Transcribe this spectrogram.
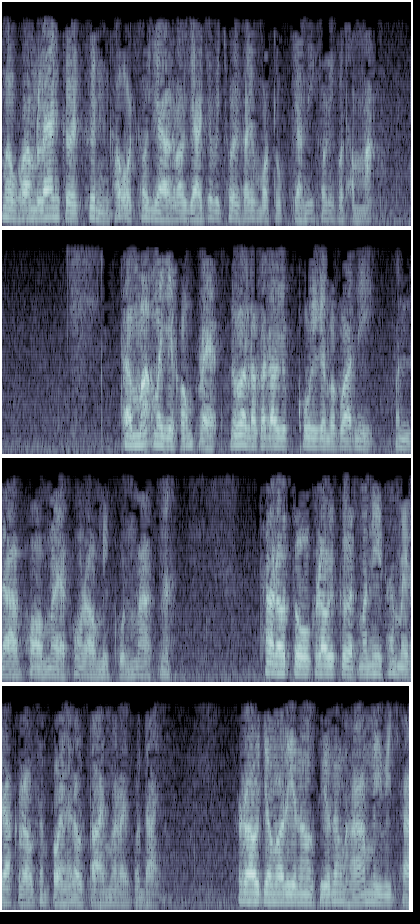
เมื่อความแรงเกิดขึ้นเขาอดเขาอยากเราอยากจะไปช่วยเขาหมดทุกอย่างนี้เขาเรียกว่าธรรมะธรรมะไม่ใช่ของแปลกหรือว่าเราก็เราคุยกันบอกว่านี่บรรดาพ่อแม่ของเรามีคุณมากนะ ถ้าเราโตเราเกิดมานี่ท่านไม่รักเราท่านปล่อยให้เราตายเมื่อไหร่ก็ได้ เราจะมาเรียนหนังสือตั้งหามีวิชา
